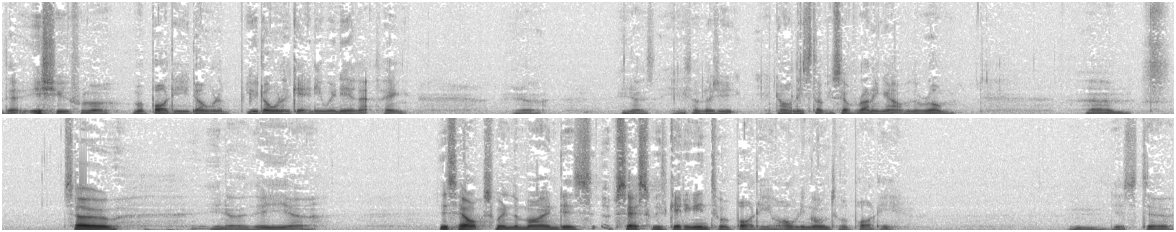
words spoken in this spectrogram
the issue from a, from a body. You don't want to you don't want to get anywhere near that thing. You know, you know. Sometimes you, you can hardly stop yourself running out of the room. Um, so, you know, the uh, this helps when the mind is obsessed with getting into a body or holding on to a body. Mm, just to,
